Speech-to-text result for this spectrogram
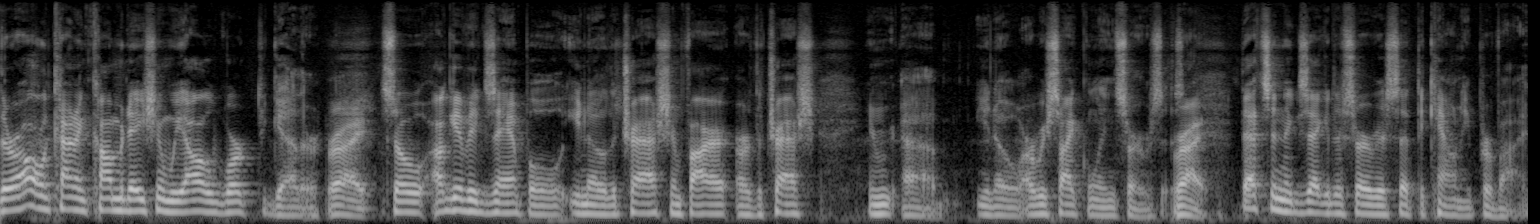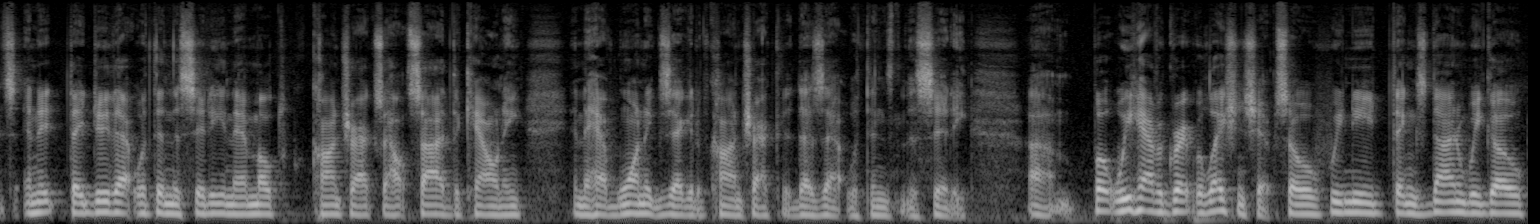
they're all kind of combination. We all work together, Right. So I'll give an example. You know, the trash and fire, or the trash and uh, you know our recycling services. Right. That's an executive service that the county provides, and it, they do that within the city, and they have multiple contracts outside the county, and they have one executive contract that does that within the city. Um, but we have a great relationship. So if we need things done, we go,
